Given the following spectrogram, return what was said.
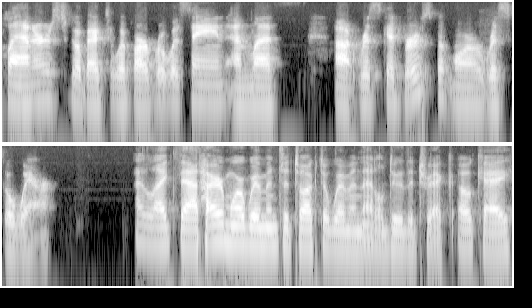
planners, to go back to what Barbara was saying, and less uh, risk adverse, but more risk aware. I like that. Hire more women to talk to women. That'll do the trick. Okay.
